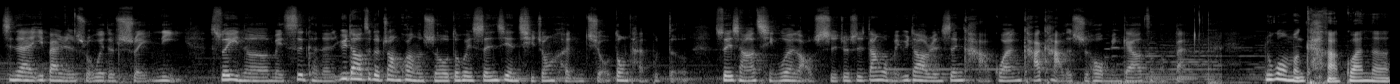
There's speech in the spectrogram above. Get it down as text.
现在一般人所谓的水逆，所以呢，每次可能遇到这个状况的时候，都会深陷其中很久，动弹不得。所以想要请问老师，就是当我们遇到人生卡关卡卡的时候，我们应该要怎么办？如果我们卡关了，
